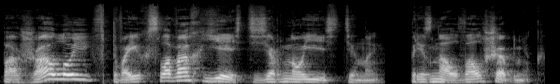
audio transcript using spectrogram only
«Пожалуй, в твоих словах есть зерно истины», — признал волшебник.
